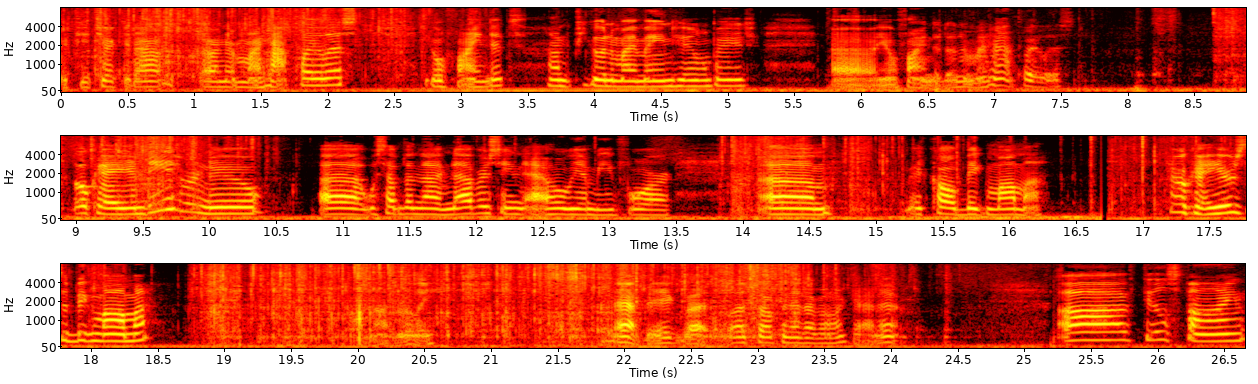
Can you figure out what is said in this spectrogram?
If you check it out under my hat playlist, you'll find it. And if you go to my main channel page, uh, you'll find it under my hat playlist. Okay, and these were new. Uh, was something that I've never seen at Hobium before. Um, it's called Big Mama. Okay, here's the Big Mama. Not really that big, but let's open it up and look at it. Uh, feels fine.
